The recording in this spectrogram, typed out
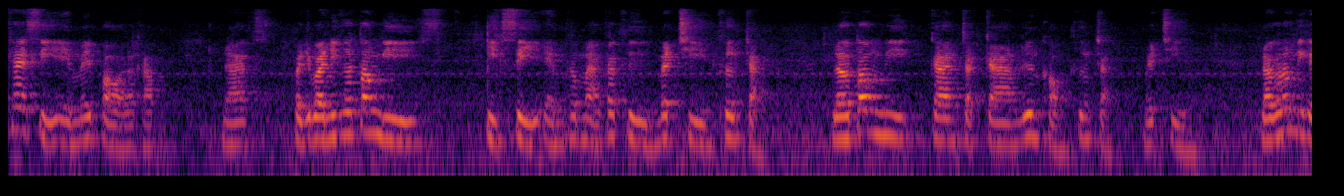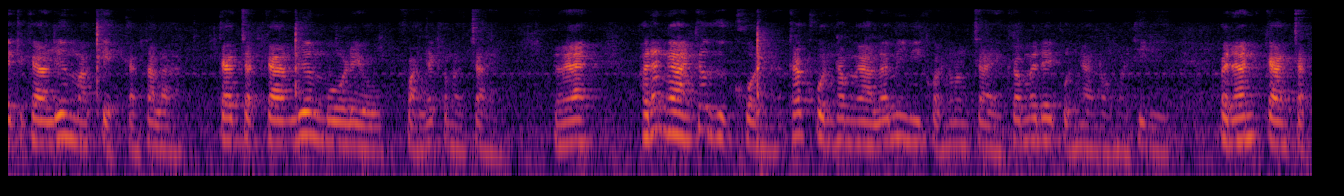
แค่ 4M ไม่พอแล้วครับนะปัจจุบันนี้ก็ต้องมีอีก 4M เข้ามาก็คือ machine เครื่องจักร เราต้องมีการจัดการเรื่องของเครื่องจักร machine เราก็ต้องมีการจัดการเรื่อง market การตลาด การจัดการเรื่องโมเดลฝันและกำลังใจนะพนักงานก็คือคน ถ้าคนทำงานแล้วไม่มีขวัญกำลังใจ ก็ไม่ได้ผลงานออกมาที่ดี เพราะนั้นการจัด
